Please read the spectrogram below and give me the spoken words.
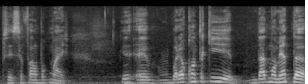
pra você, falar um pouco mais. É, o Borel conta que, em dado momento da,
